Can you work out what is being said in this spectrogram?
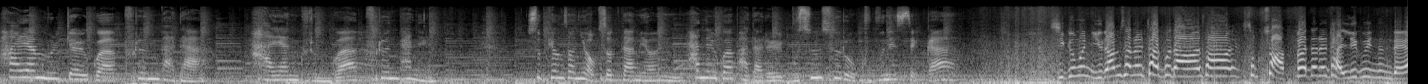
하얀 물결과 푸른 바다, 하얀 구름과 푸른 하늘. 수평선이 없었다면 하늘과 바다를 무슨 수로 구분했을까? 지금은 유람선을 타고 나와서 속초 앞바다를 달리고 있는데요.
